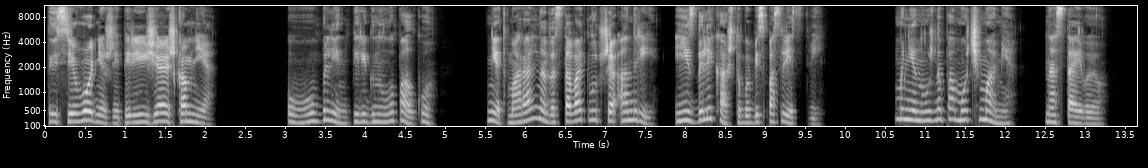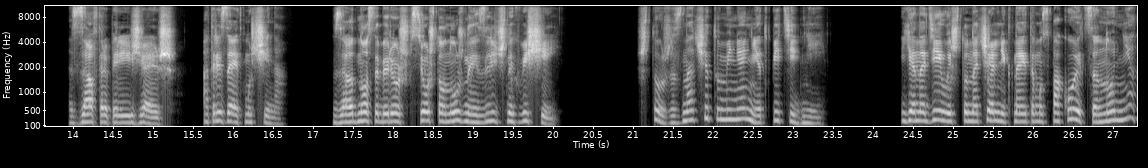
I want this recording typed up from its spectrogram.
Ты сегодня же переезжаешь ко мне. О, блин, перегнула палку. Нет, морально доставать лучше Анри и издалека, чтобы без последствий. Мне нужно помочь маме, настаиваю. «Завтра переезжаешь», — отрезает мужчина. «Заодно соберешь все, что нужно из личных вещей». Что же, значит, у меня нет пяти дней. Я надеялась, что начальник на этом успокоится, но нет.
